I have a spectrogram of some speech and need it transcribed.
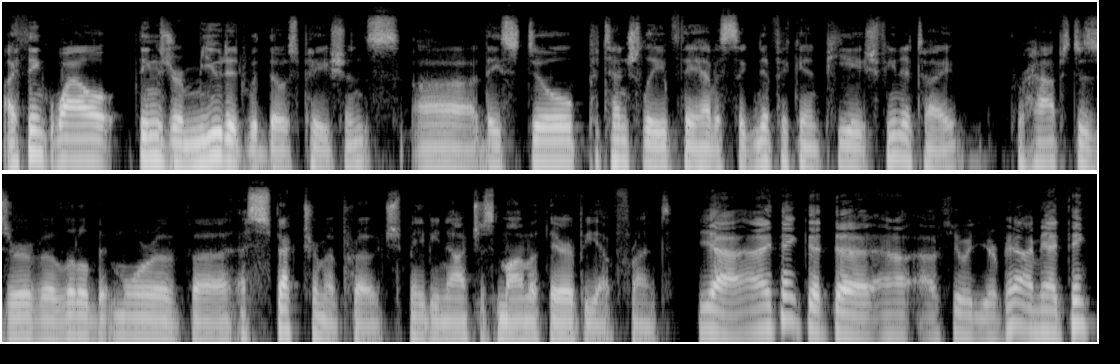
I think while things are muted with those patients, uh, they still potentially, if they have a significant PH phenotype, perhaps deserve a little bit more of a, a spectrum approach, maybe not just monotherapy up front. Yeah, and I think that, uh, and I'll, I'll see what your opinion. I mean, I think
